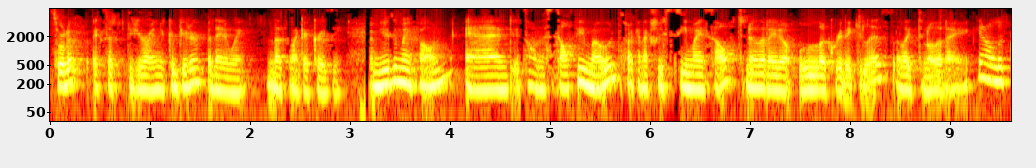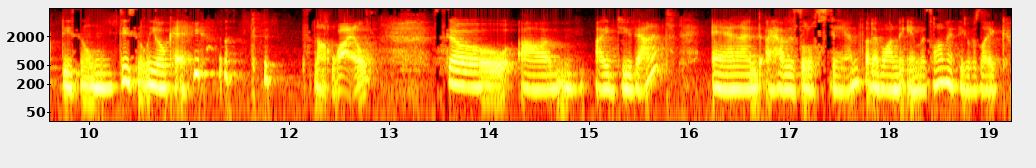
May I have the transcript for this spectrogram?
sort of, except you're on your computer. But anyway, that's not get crazy. I'm using my phone and it's on the selfie mode, so I can actually see myself to know that I don't look ridiculous. I like to know that I, you know, look decent, decently okay. it's not wild. So um, I do that, and I have this little stand that I bought on Amazon. I think it was like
